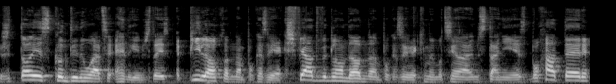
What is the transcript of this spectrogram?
że to jest kontynuacja Endgame, że to jest epilog, on nam pokazuje jak świat wygląda, on nam pokazuje w jakim emocjonalnym stanie jest bohater,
